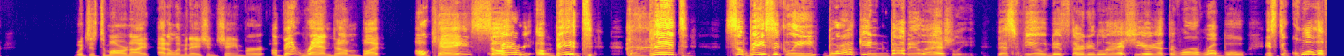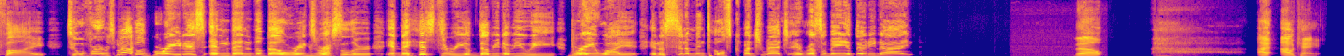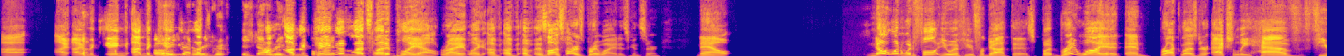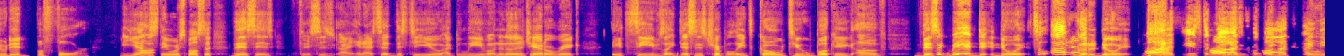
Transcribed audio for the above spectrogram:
which is tomorrow night at Elimination Chamber. A bit random, but okay. So very a bit, a bit. So basically, Brock and Bobby Lashley, this feud that started last year at the Royal Rumble, is to qualify to verse the greatest and then the bell rings wrestler in the history of WWE, Bray Wyatt, in a cinnamon toast crunch match at WrestleMania 39. now, I okay. Uh, I I'm the king. I'm the Oh, king. he's of got to let's- He's got to I'm, regret. I'm the king of let's let it play out, right? Like of of, of as long as far as Bray Wyatt is concerned. Now, no one would fault you if you forgot this, but Bray Wyatt and Brock Lesnar actually have feuded before. Yes, they were supposed to. This is this is, I, and I said this to you, I believe, on another channel, Rick. It seems like this is Triple H's go-to booking of this man didn't do it, so I'm Yeah. gonna do it. But That seems to but but to.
